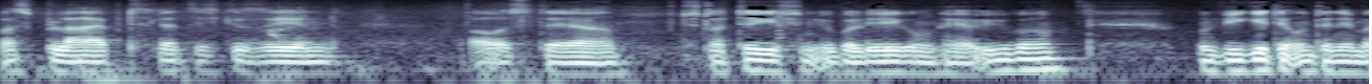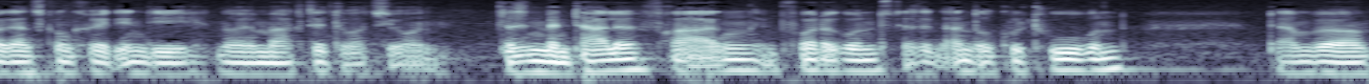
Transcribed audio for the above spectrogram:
Was bleibt letztlich gesehen Aus der strategischen Überlegung her über? Und wie geht der Unternehmer ganz konkret in die neue Marktsituation? Das sind mentale Fragen im Vordergrund, das sind andere Kulturen. Da haben wir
